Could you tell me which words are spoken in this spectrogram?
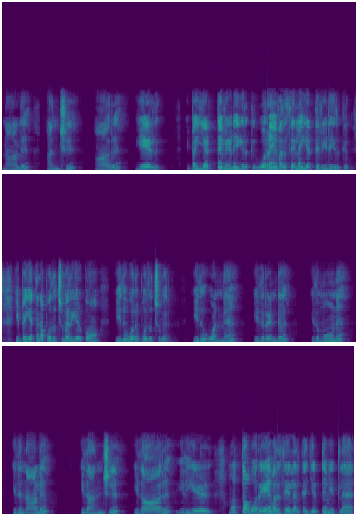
நாலு அஞ்சு ஆறு ஏழு. இப்போ எட்டு வீடு இருக்குது ஒரே வரிசையில் எட்டு வீடு இருக்குது இப்போ எத்தனை பொதுச்சுவர் இருக்கும்? இது ஒரு பொதுச்சுவர். இது ஒன்று இது ரெண்டு இது மூணு இது நாலு இது அஞ்சு இது ஆறு இது ஏழு. மொத்தம் ஒரே வரிசையில் இருக்க எட்டு வீட்டில்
